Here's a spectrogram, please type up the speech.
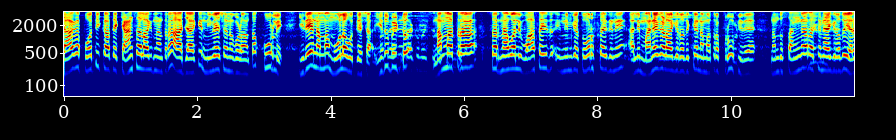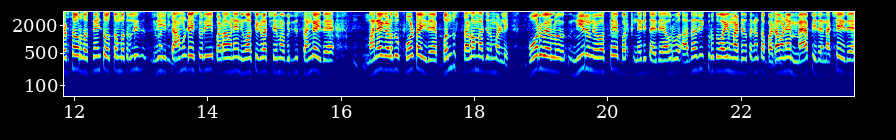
ಜಾಗ ಪೋತಿ ಖಾತೆ ಕ್ಯಾನ್ಸಲ್ ಆಗಿದ ನಂತರ ಆ ಜಾಗಕ್ಕೆ ನಿವೇಶನಗಳು ಅಂತ ಕೂರ್ಲಿ. ಇದೇ ನಮ್ಮ ಮೂಲ ಉದ್ದೇಶ. ಇದು ಬಿಟ್ಟು ನಮ್ಮ ಹತ್ರ, ಸರ್, ನಾವು ಅಲ್ಲಿ ವಾಸ ಇದು, ನಿಮಗೆ ತೋರಿಸ್ತಾ ಇದ್ದೀನಿ. ಅಲ್ಲಿ ಮನೆಗಳಾಗಿರೋದಕ್ಕೆ ನಮ್ಮ ಹತ್ರ ಪ್ರೂಫ್ ಇದೆ. ನಮ್ಮದು ಸಂಘ ರಚನೆ ಆಗಿರೋದು ಎರಡು ಸಾವಿರದ ಹದಿನೆಂಟು ಹತ್ತೊಂಬತ್ತರಲ್ಲಿ ಶ್ರೀ ಚಾಮುಂಡೇಶ್ವರಿ ಬಡಾವಣೆ ನಿವಾಸಿಗಳ ಕ್ಷೇಮ ಅಭಿವೃದ್ಧಿ ಸಂಘ ಇದೆ. ಮನೆಗಳದು ಫೋಟೋ ಇದೆ. ಬಂದು ಸ್ಥಳ ಮಾಜರ್ ಮಾಡಲಿ. ಬೋರ್ವೆಲ್ ನೀರಿನ ವ್ಯವಸ್ಥೆ ಬ ನಡೀತಾ ಇದೆ. ಅವರು ಅನಧಿಕೃತವಾಗಿ ಮಾಡಿರ್ತಕ್ಕಂಥ ಬಡಾವಣೆ ಮ್ಯಾಪ್ ಇದೆ, ನಕ್ಷೆ ಇದೆ.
